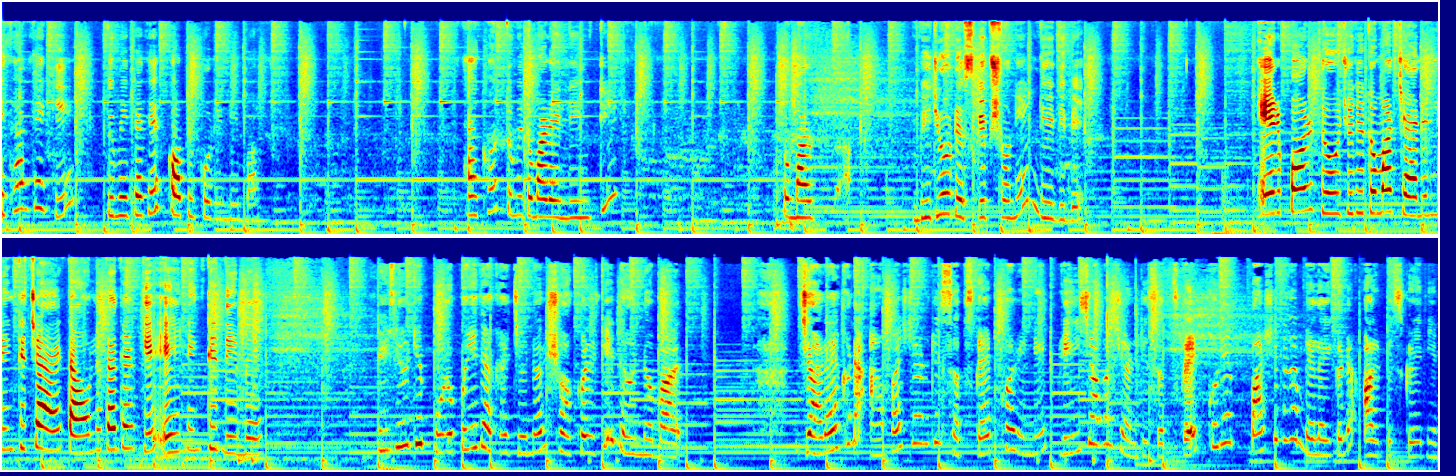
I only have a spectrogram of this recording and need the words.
এখান থেকে তুমি এটাকে কপি করে নিবা। এখন তুমি তোমার এই লিঙ্কটি তোমার ভিডিও ডেসক্রিপশনে দিয়ে দিবে। এরপর কেউ যদি তোমার চ্যানেল লিঙ্কটি চায়, তাহলে তাদেরকে এই লিঙ্কটি দিবে। ভিডিওটি পুরোপুরি দেখার জন্য সকলকে ধন্যবাদ। যারা এখনও আমার চ্যানেলটি সাবস্ক্রাইব করেনি প্লিজ আমার চ্যানেলটি সাবস্ক্রাইব করে পাশে থাকা বেল আইকনে অল প্রেস করে দিন।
